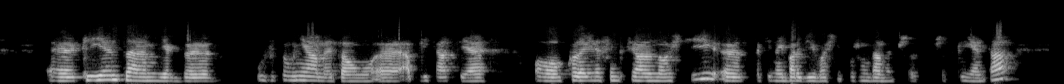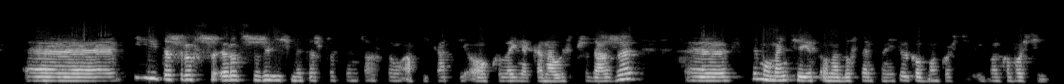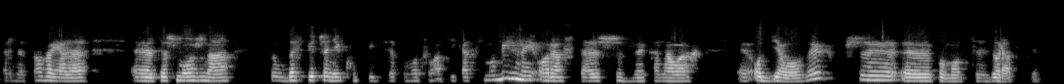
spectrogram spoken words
klientem, jakby uzupełniamy tą e, aplikację o kolejne funkcjonalności, e, takie najbardziej właśnie pożądane przez, przez klienta. E, I też rozszerzyliśmy też przez ten czas tą aplikację o kolejne kanały sprzedaży. W tym momencie jest ona dostępna nie tylko w bankowości, w bankowości internetowej, ale też można to ubezpieczenie kupić za pomocą aplikacji mobilnej oraz też w kanałach oddziałowych przy pomocy doradcy.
